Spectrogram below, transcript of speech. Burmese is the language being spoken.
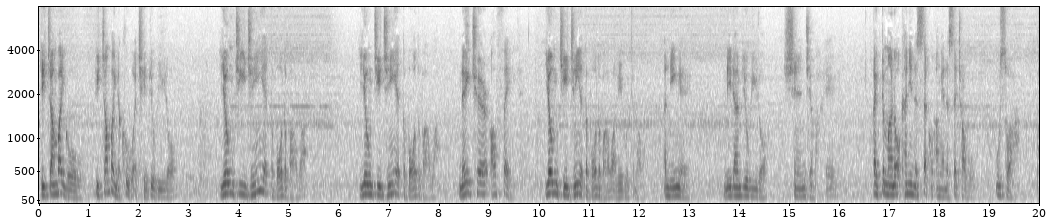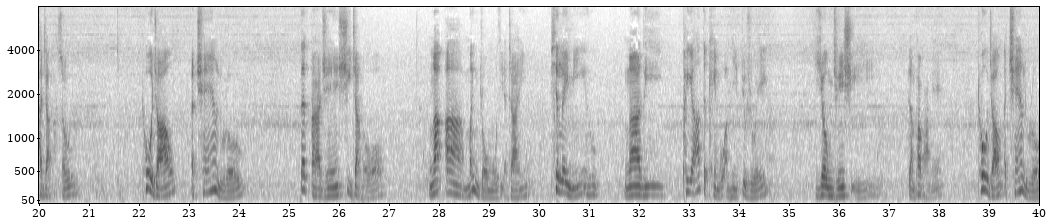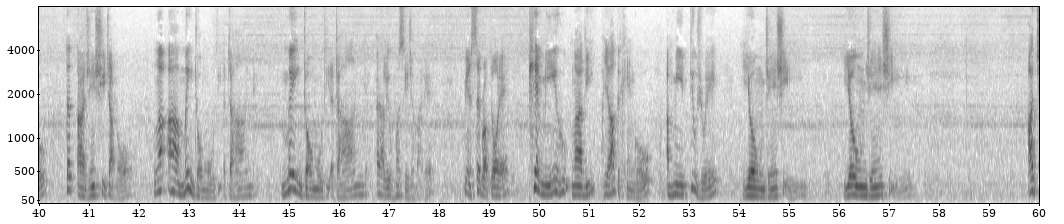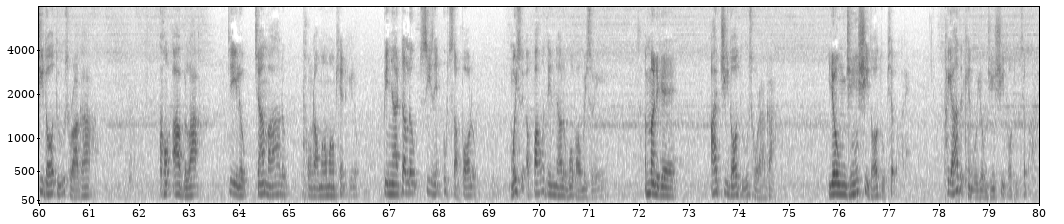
ဒီကြံပိုက်ကိုဒီကြံပိုက်တစ်ခုကိုအခြေပြုပြီးတော့ယုံကြည်ခြင်းရဲ့သဘောတဘာဝယုံကြည်ခြင်းရဲ့သဘောတဘာဝ nature of faith ယုံကြည်ခြင်းရဲ့သဘောတဘာဝလေးကိုကျွန်တော်အနည်းငယ်နေတန်းပြုပြီးတော့ ရှင်းခြင်းပါတယ်။ကြိုက်တမန်တော်အခန်းကြီး20ခုအငယ်26ကိုဥစွာဖတ်ကြပါစို့။ထို့ကြောင့်အချမ်းလူတို့တက်တာခြင်းရှိကြလောငါအားမိန်တော်မူသည့်အတိုင်းဖြစ်လိမ့်မည်ဟုငါသည်ဖျားသခင်ကိုအမိပြု၍ယုံခြင်းရှိ၏ပြန်ဖတ်ပါမယ်ထို့ကြောင့်အချမ်းလူတို့တက်တာခြင်းရှိကြလောငါအားမိန်တော်မူသည့်အတိုင်း မိန်တော်မူသည့်အတိုင်းအဲ့ဒါလေးကိုမှတ်စေချင်ပါတယ်ပြီးရင်ဆက်ပြီးတော့ပြောတယ်ဖြစ်မည်ဟုငါသည်ဖျားသခင်ကို အမိပြု၍ယုံခြင်းရှိ၏ယုံခြင်းရှိ၏အကြည်တော်သူဆိုတာကခွန်အားဗလပြေလို့ကျမ်းမာလို့ထောင်တောင်မောင်းမောင်းဖြစ်နေလို့ပညာတက်လို့စီစဉ်ဥစ္စာပေါ်လို့မွေးဆွေအပေါင်းအသင်းများလို့မဟုတ်ပါဘူးမွေးဆွေအမှန်တကယ်အကြည်တော်သူဆိုတာက ယုံခြင်းရှိတော်သူဖြစ်ပါတယ်ဖခင်သခင်ကိုယုံခြင်းရှိတော်သူဖြစ်ပါတယ်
